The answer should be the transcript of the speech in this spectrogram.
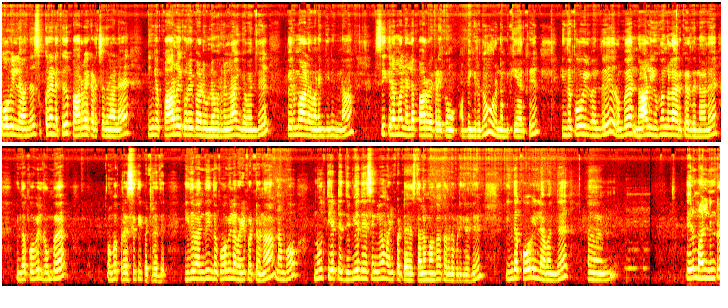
கோவிலில் வந்து சுக்கரனுக்கு பார்வை கிடச்சதுனால இங்கே பார்வை குறைபாடு உள்ளவர்கள்லாம் இங்கே வந்து பெருமாளை வணங்கினீங்கன்னா சீக்கிரமாக நல்ல பார்வை கிடைக்கும் அப்படிங்கிறதும் ஒரு நம்பிக்கையாக இருக்குது இந்த கோவில் வந்து ரொம்ப நாலு யுகங்களாக இருக்கிறதுனால இந்த கோவில் ரொம்ப ரொம்ப பிரசித்தி பெற்றது. இது வந்து இந்த கோவிலை வழிபட்டோன்னா நம்ம நூற்றி எட்டு திவ்ய தேசங்களையும் வழிபட்ட ஸ்தலமாக கருதப்படுகிறது. இந்த கோவிலில் வந்து பெருமாள் நின்ற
